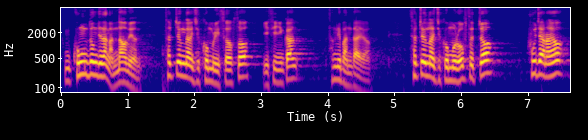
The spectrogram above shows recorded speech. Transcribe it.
그럼 공동주당 안 나오면 설정 당시 건물이 있어 없어? 있으니까 성립한다요. 설정 당시 건물 없었죠? 후잖아요?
